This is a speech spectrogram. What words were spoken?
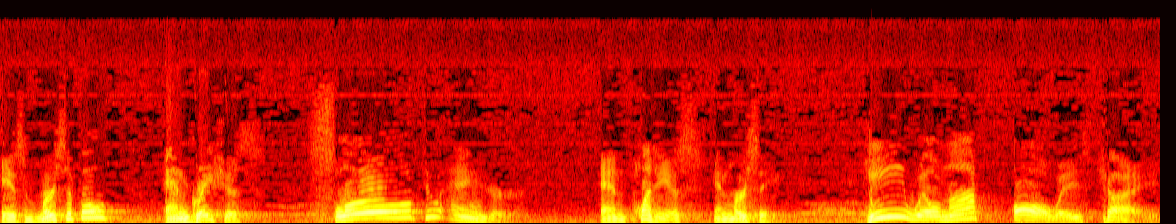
is merciful and gracious, slow to anger, and plenteous in mercy. He will not always chide.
